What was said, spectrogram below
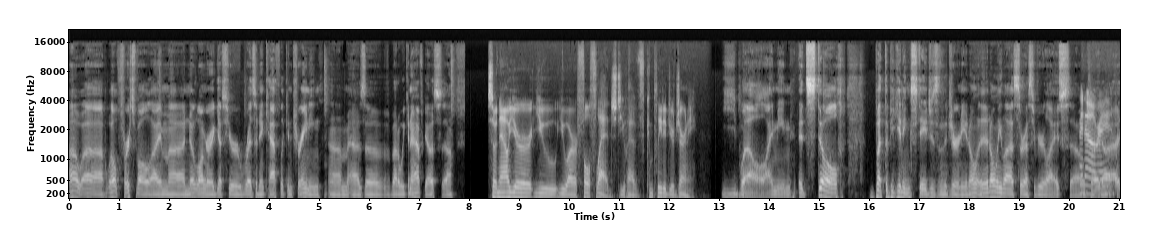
Oh, uh, well, first of all, I'm uh, no longer, I guess, your resident Catholic in training um, as of about a week and a half ago. So, So now you're you you are full fledged. You have completed your journey. Well, I mean, it's still but the beginning stages in the journey. It only it only lasts the rest of your life. So I know, but, right? Uh,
